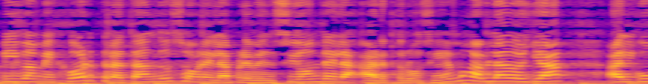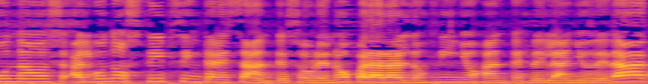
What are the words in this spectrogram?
Viva Mejor tratando sobre la prevención de la artrosis. Hemos hablado ya algunos, algunos tips interesantes sobre no parar a los niños antes del año de edad,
